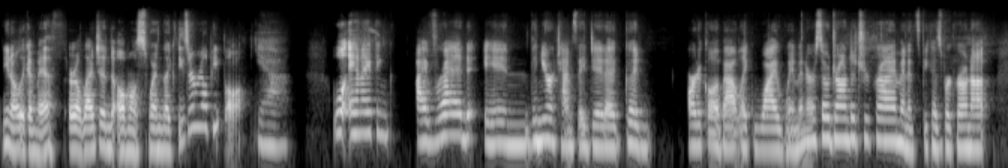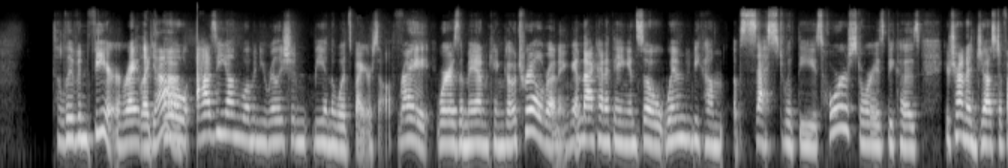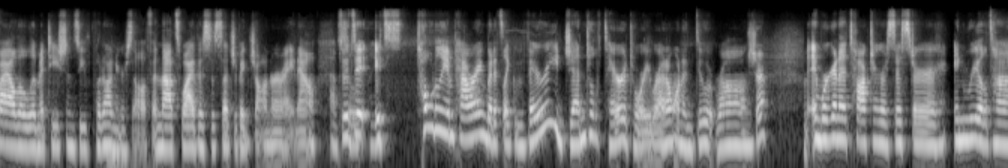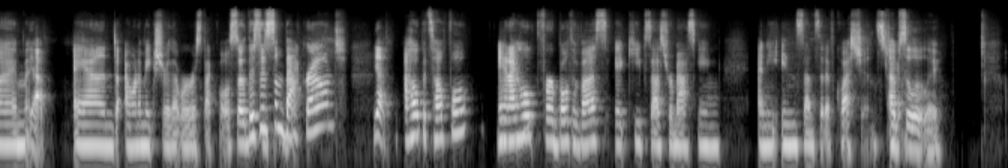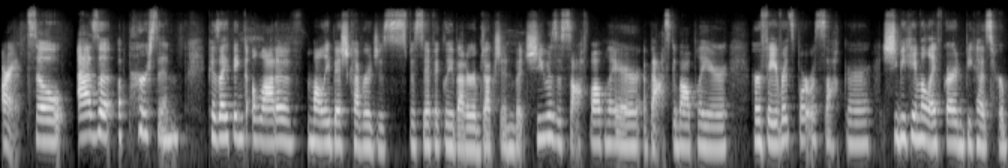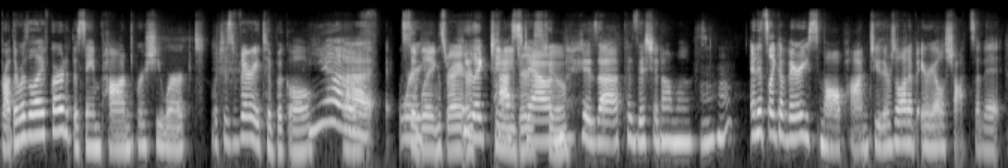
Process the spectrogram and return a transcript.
you know like a myth or a legend almost when like these are real people Yeah. Well, and I think I've read in the New York Times, they did a good article about like why women are so drawn to true crime. And it's because we're grown up to live in fear, right? Like, Yeah. oh, as a young woman, you really shouldn't be in the woods by yourself. right Whereas a man can go trail running and that kind of thing. And so women become obsessed with these horror stories because you're trying to justify all the limitations you've put on yourself. And that's why this is such a big genre right now. Absolutely. So it's it, it's totally empowering, but it's like very gentle territory where I don't want to do it wrong. sure And we're gonna talk to her sister in real time, yeah and I want to make sure that we're respectful. So this is some background. yeah I hope it's helpful, and I Mhm. hope for both of us it keeps us from asking any insensitive questions. too. absolutely All right. So, as a, a person, because I think a lot of Molly Bish coverage is specifically about her abduction, but she was a softball player, a basketball player. Her favorite sport was soccer. She became a lifeguard because her brother was a lifeguard at the same pond where she worked. which is very typical Yeah. Siblings, right? He Or like passed down too. his uh, position almost. Mm-hmm. And it's like a very small pond too. There's a lot of aerial shots of it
